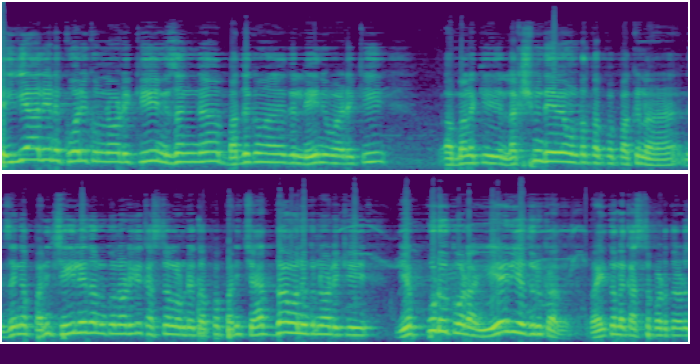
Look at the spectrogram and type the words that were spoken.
చెయ్యాలి అని కోరికున్నవాడికి నిజంగా బద్ధకం అనేది లేని వాడికి మనకి లక్ష్మీదేవి ఉంటుంది తప్ప పక్కన నిజంగా పని చేయలేదు అనుకున్నవాడికి కష్టాలు ఉంటాయి తప్ప పని చేద్దాం అనుకున్నవాడికి ఎప్పుడు కూడా ఏది ఎదురు కాదు. రైతున్న కష్టపడతాడు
